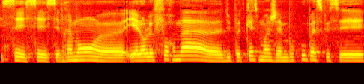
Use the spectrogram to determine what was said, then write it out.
c'est vraiment euh, et alors le format du podcast moi j'aime beaucoup parce que c'est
